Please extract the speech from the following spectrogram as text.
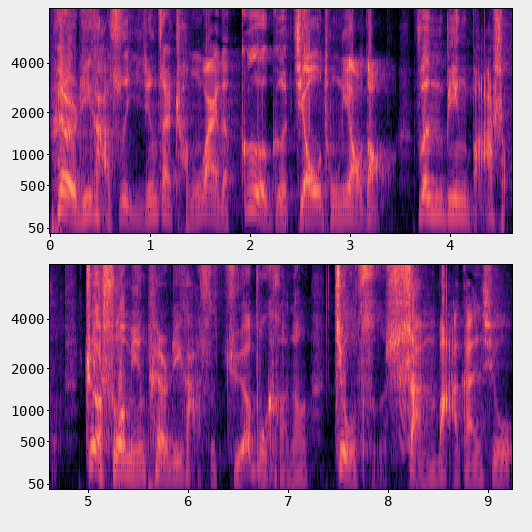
佩尔迪卡斯已经在城外的各个交通要道温兵把守，这说明佩尔迪卡斯绝不可能就此善罢甘休。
